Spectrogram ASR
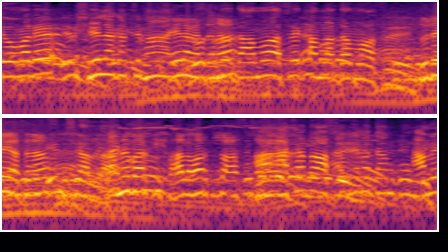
দেবো মানে? সে লাগাচ্ছে ভাই। সে লাগাচ্ছে না? দামও আছে কামলার দামও আছে। দুটাই আছে না? ইনশাআল্লাহ। সামনে বার কি ভালো হওয়ার কিছু আছে। আশা তো আছে। আমি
